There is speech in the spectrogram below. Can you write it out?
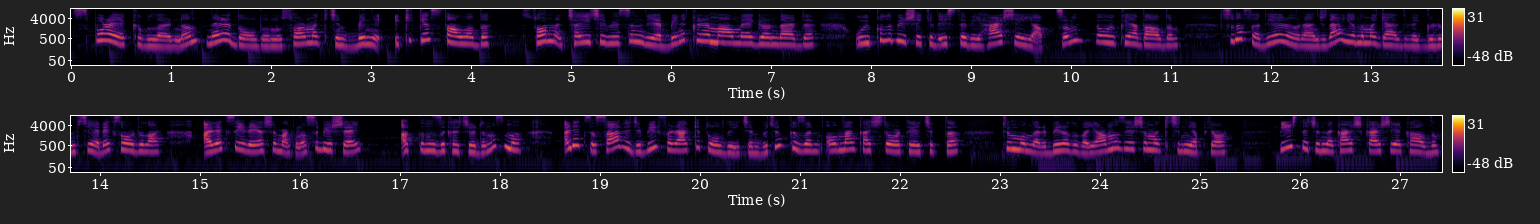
Spor ayakkabılarının nerede olduğunu sormak için beni iki kez salladı. Sonra çay içebilsin diye beni krema almaya gönderdi. Uykulu bir şekilde istediği her şeyi yaptım ve uykuya daldım. Sınıfta diğer öğrenciler yanıma geldi ve gülümseyerek sordular. Alexa ile yaşamak nasıl bir şey? Aklınızı kaçırdınız mı? Alexa sadece bir felaket olduğu için bütün kızların ondan kaçtığı ortaya çıktı. Tüm bunları bir odada yalnız yaşamak için yapıyor. Bir seçimle karşı karşıya kaldım.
